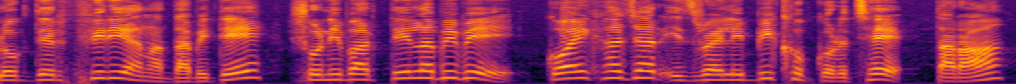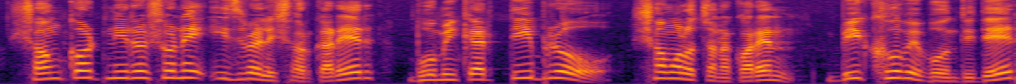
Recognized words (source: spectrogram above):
লোকদের ফিরিয়ে আনার দাবিতে শনিবার তেলাবিবে কয়েক হাজার ইসরায়েলি বিক্ষোভ করেছে। তারা সংকট নিরসনে ইসরায়েলি সরকারের ভূমিকার তীব্র সমালোচনা করেন। বিক্ষোভে বন্দীদের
